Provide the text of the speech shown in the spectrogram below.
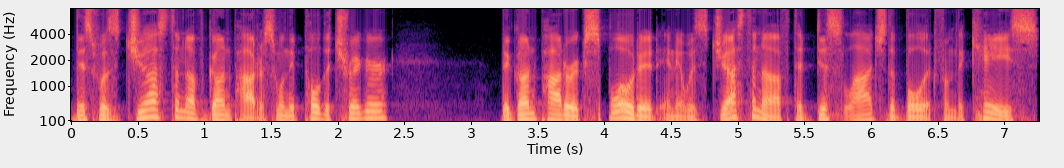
this was just enough gunpowder. So when they pulled the trigger, the gunpowder exploded and it was just enough to dislodge the bullet from the case,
